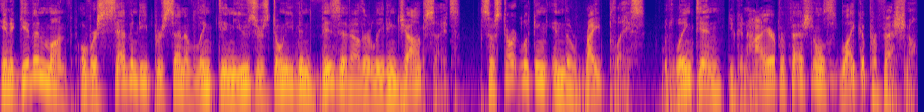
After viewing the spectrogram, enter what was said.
In a given month, over 70% of LinkedIn users don't even visit other leading job sites. So start looking in the right place. With LinkedIn, you can hire professionals like a professional.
